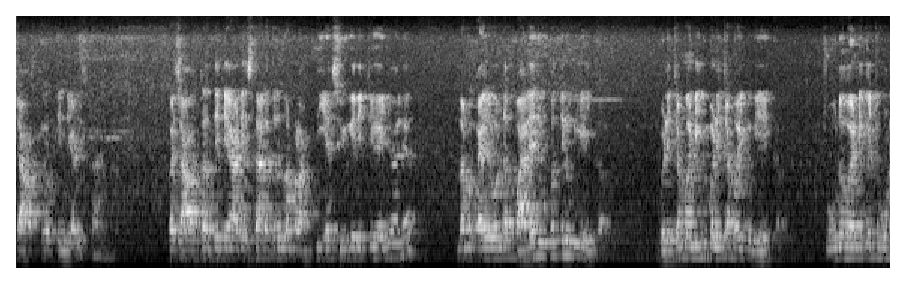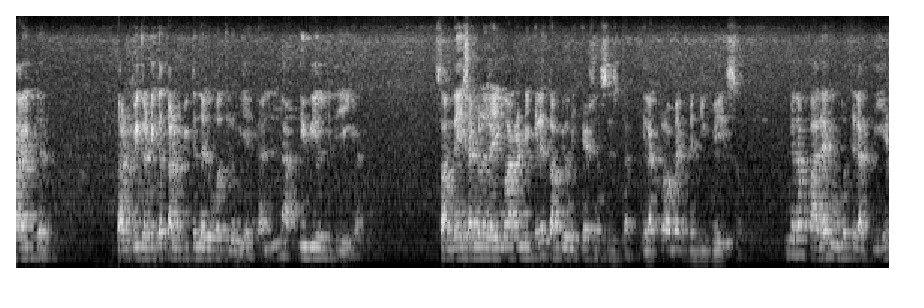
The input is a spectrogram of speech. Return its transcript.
ശാസ്ത്രത്തിന്റെ അടിസ്ഥാനത്തിൽ. ഇപ്പൊ ശാസ്ത്രത്തിന്റെ അടിസ്ഥാനത്തിൽ നമ്മൾ അഗ്നിയെ സ്വീകരിച്ചു കഴിഞ്ഞാൽ നമുക്ക് അതുകൊണ്ട് പല രൂപത്തിൽ ഉപയോഗിക്കാം. വെളിച്ചം വേണ്ടിക്ക് വെളിച്ചമായിട്ട് ഉപയോഗിക്കാം. ചൂട് വേണ്ടിക്ക് ചൂടായിട്ട് തണുപ്പിക്കണ്ടിക്ക് തണുപ്പിക്കുന്ന രൂപത്തിൽ ഉപയോഗിക്കാം. എല്ലാം അഗ്നി ഉപയോഗിച്ചിട്ട് ചെയ്യുക സന്ദേശങ്ങൾ കൈമാറണ്ടെങ്കിൽ കമ്മ്യൂണിക്കേഷൻ സിസ്റ്റം ഇലക്ട്രോ മാഗ്നറ്റിക് വേവ്സ് ഇങ്ങനെ പല രൂപത്തിൽ അഗ്നിയെ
